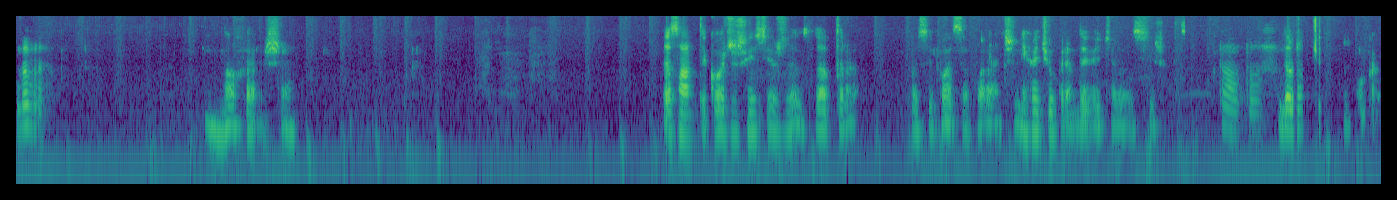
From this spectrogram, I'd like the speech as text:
Добре? Ну, хорошо. Да сам ты хочешь, если же завтра просыпаться пораньше. Не хочу прям до вечера засиживаться. Та отож. Даже чуть много.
